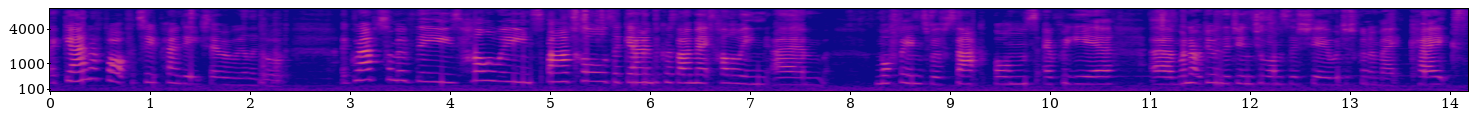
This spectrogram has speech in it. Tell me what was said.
Again, I thought for £2 each, they were really good. I grabbed some of these Halloween sparkles again because I make Halloween um, muffins with sack buns every year. Um, we're not doing the ginger ones this year. We're just going to make cakes.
